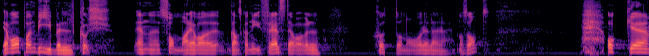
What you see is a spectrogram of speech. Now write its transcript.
jag var på en bibelkurs en sommar, jag var ganska nyfrälst, jag var väl 17 år eller något sånt. Och eh,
